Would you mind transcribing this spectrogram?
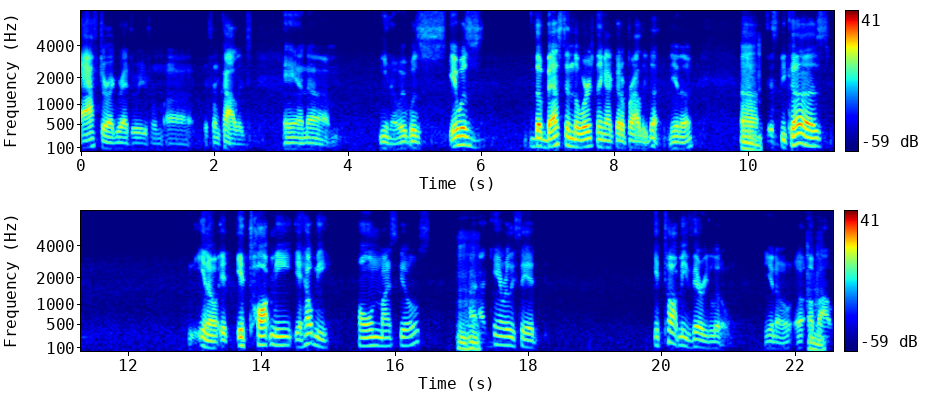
after I graduated from uh from college, and um, you know, it was it was the best and the worst thing I could have probably done. You know, uh, just because you know it it taught me it helped me hone my skills. I, Mhm. I can't really say it. It taught me very little, you know, uh, Mhm. about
